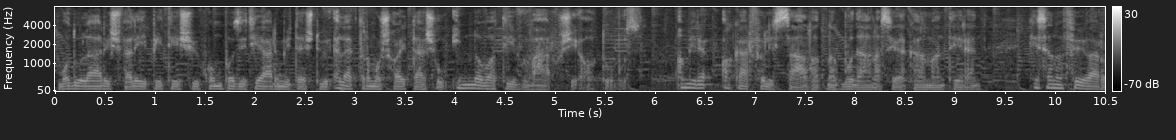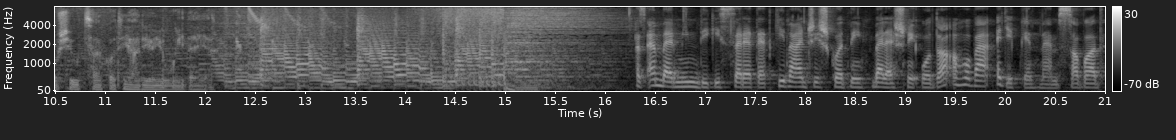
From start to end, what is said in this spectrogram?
moduláris felépítésű kompozit járműtestű elektromos hajtású innovatív városi autóbusz, amire akár föl is szállhatnak Budán a Szélkálmán téren, hiszen a fővárosi utcákat járja jó ideje. Az ember mindig is szeretett kíváncsiskodni, belesni oda, ahová egyébként nem szabad.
